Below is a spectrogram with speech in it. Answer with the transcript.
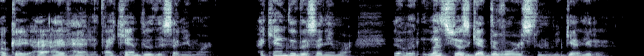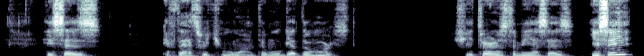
Okay, I, have had it. I can't do this anymore. I can't do this anymore. Let's just get divorced and get it. He says, If that's what you want, then we'll get divorced. She turns to me and says, You see?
